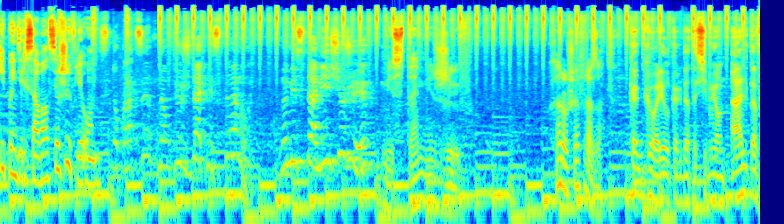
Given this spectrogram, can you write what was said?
и поинтересовался, жив ли он. Стопроцентно утверждать не стану, но местами еще жив. Местами жив. Хорошая фраза. Как говорил когда-то Семен Альтов,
